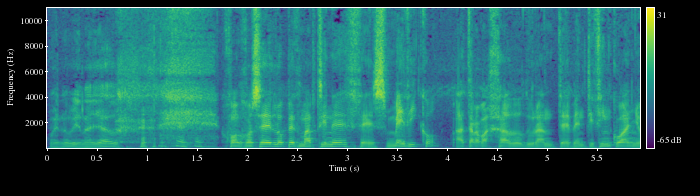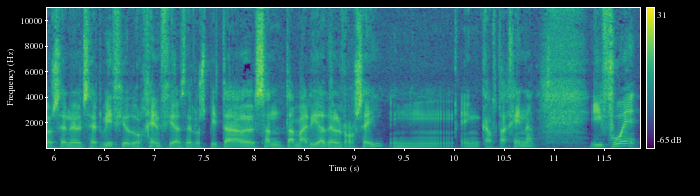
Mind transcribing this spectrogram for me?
bueno, bien hallado. Juan José López Martínez es médico, ha trabajado durante 25 años en el servicio de urgencias del Hospital Santa María del Rosell, en, en Cartagena, y fue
